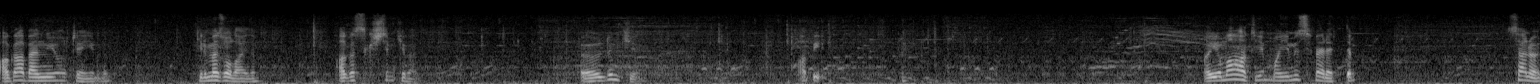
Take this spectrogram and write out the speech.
Aga ben niye ortaya girdim? Girmez olaydım. Aga sıkıştım ki ben. Öldüm ki. Abi. Ayımı atayım, ayımı siper ettim. Sen öl.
